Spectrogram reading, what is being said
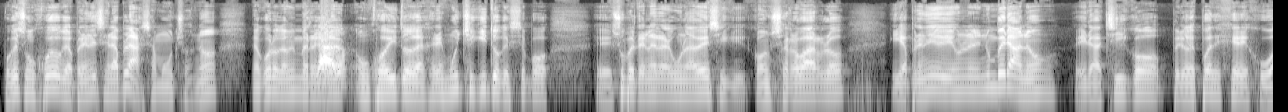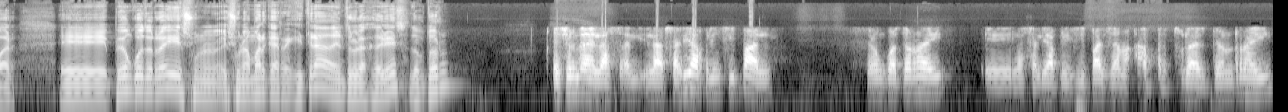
porque es un juego que aprendes en la playa muchos, ¿no? Me acuerdo que a mí me regalaron un jueguito de ajedrez muy chiquito que sepo, eh, supe tener alguna vez y conservarlo. Y aprendí en un, en un verano, era chico, pero después dejé de jugar. Eh, Peón Cuatro Rey es, es una marca registrada dentro del ajedrez, doctor. Es una de las la salida principal, Peón Cuatro Rey, eh, la salida principal se llama Apertura del Peón Rey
